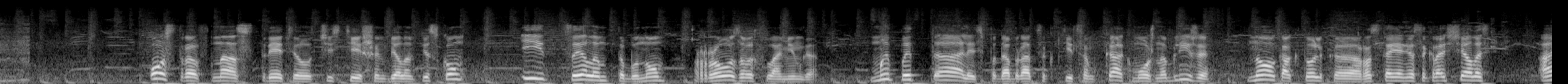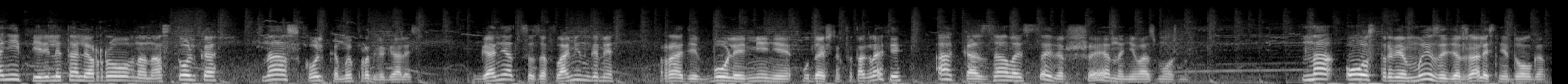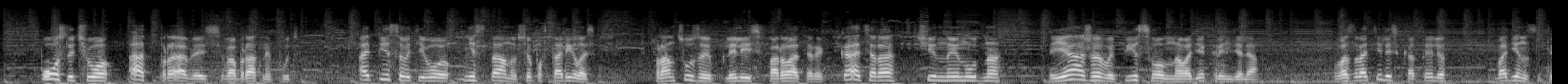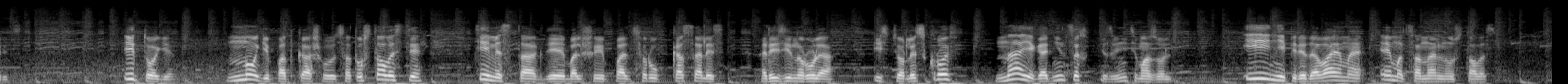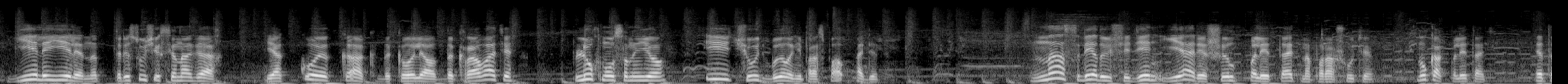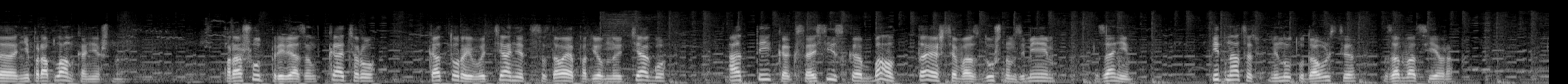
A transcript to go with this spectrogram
Остров нас встретил чистейшим белым песком и целым табуном розовых фламинго. Мы пытались подобраться к птицам как можно ближе, но как только расстояние сокращалось, они перелетали ровно настолько, насколько мы продвигались. Гоняться за фламингами ради более-менее удачных фотографий оказалось совершенно невозможно. На острове мы задержались недолго, после чего отправились в обратный путь. Описывать его не стану, все повторилось. Французы плелись в фарватере катера, чинно и нудно. Я же выписывал на воде кренделя. Возвратились к отелю в 11.30. Итоги. Ноги подкашиваются от усталости. Те места, где большие пальцы рук касались резины руля и стерлись кровь, на ягодницах, извините, мозоль. И непередаваемая эмоциональная усталость. Еле-еле на трясущихся ногах я кое-как доковылял до кровати, плюхнулся на нее и чуть было не проспал обед. На следующий день я решил полетать на парашюте. Ну как полетать? Это не параплан, конечно. Парашют привязан к катеру, который его тянет, создавая подъемную тягу, а ты, как сосиска, болтаешься воздушным змеем за ним. 15 минут удовольствия за 20 евро.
